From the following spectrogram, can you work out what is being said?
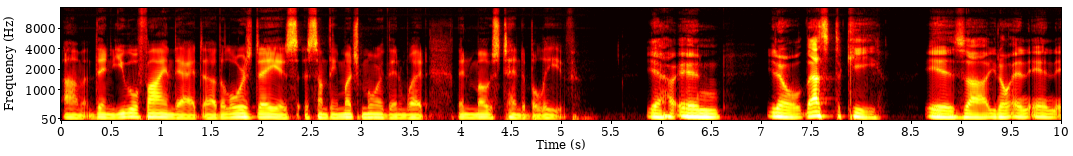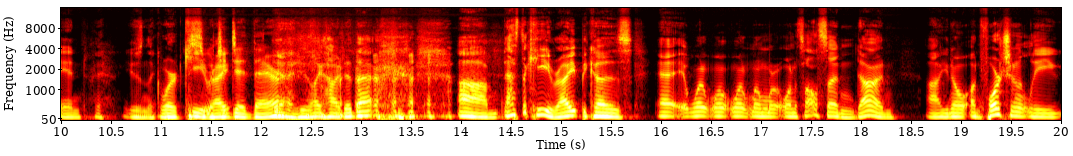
um, then you will find that uh, the Lord's Day is, is something much more than what than most tend to believe. Yeah, and you know that's the key is uh, you know and and and using the word key See what right you did there? Yeah, you like how I did that? um, that's the key, right? Because uh, when, when, when, when, it's all said and done, uh, you know, unfortunately,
